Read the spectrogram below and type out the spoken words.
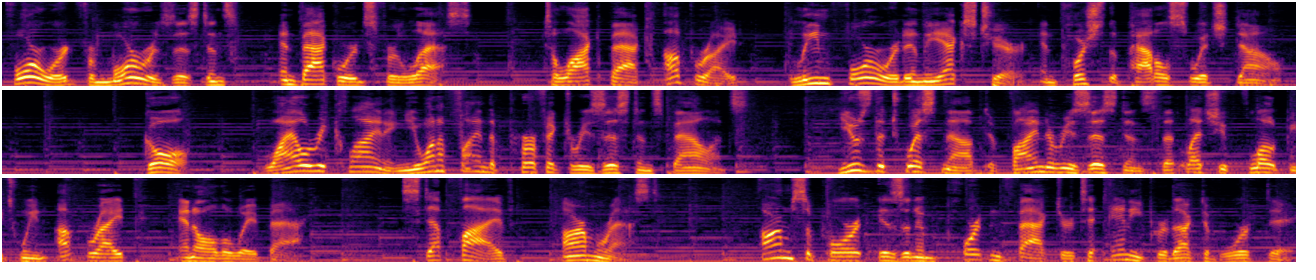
Forward for more resistance and backwards for less. To lock back upright, lean forward in the X chair and push the paddle switch down. Goal. While reclining, you want to find the perfect resistance balance. Use the twist knob to find a resistance that lets you float between upright and all the way back. Step 5. Armrest. Arm support is an important factor to any productive workday.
